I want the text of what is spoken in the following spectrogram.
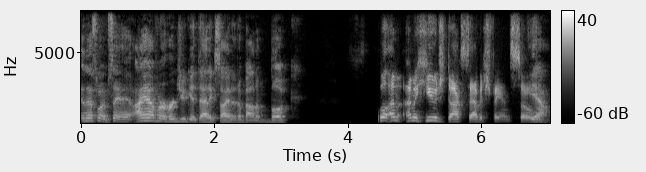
and that's what I'm saying. I haven't heard you get that excited about a book. Well, I'm I'm a huge Doc Savage fan, so Yeah,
